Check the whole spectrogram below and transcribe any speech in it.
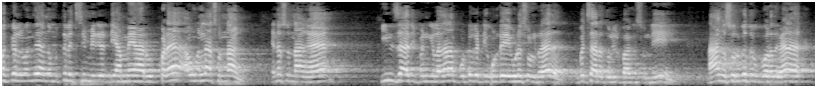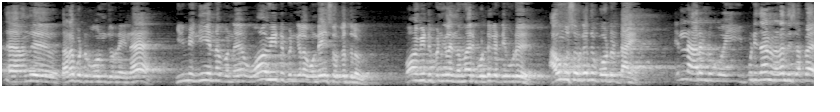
மக்கள் வந்து அந்த முத்துலட்சுமி ரெட்டி அம்மையார் உட்பட அவங்க எல்லாம் சொன்னாங்க. என்ன சொன்னாங்க? கீழ் சாதி பெண்களை தான் பொட்டு கட்டி கொண்டு போய் விட சொல்ற உபச்சார தொழில் பார்க்க சொல்லி நாங்க சொர்க்கத்துக்கு போறது வே வந்து தடைப்பட்டு போகணும்னு சொல்றீங்களே இனிமே நீ என்ன பண்ணு? உன் வீட்டு பெண்களை கொண்டே சொர்க்கத்தில் சொர்க்கத்துல விடு. உன் வீட்டு பெண்களை இந்த மாதிரி பொட்டு கட்டி விடு. அவங்க சொர்க்கத்துக்கு போட்டுட்டாங்க. எல்லாம் அரண்டு போய்? இப்படிதான் நடந்துச்சு. அப்ப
